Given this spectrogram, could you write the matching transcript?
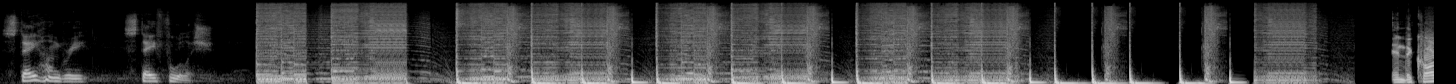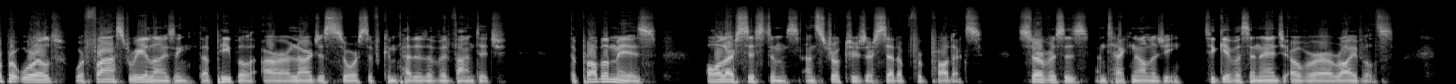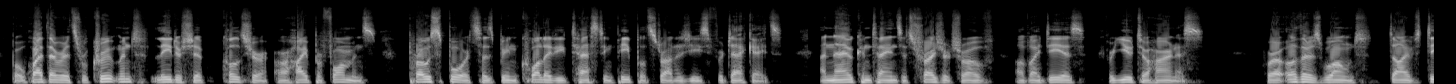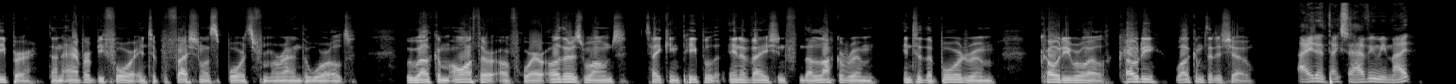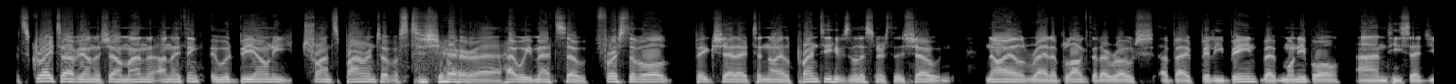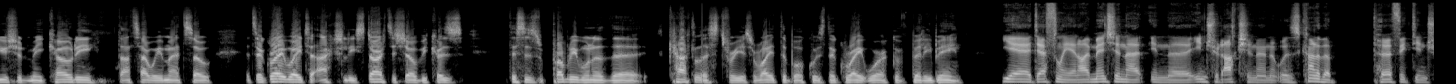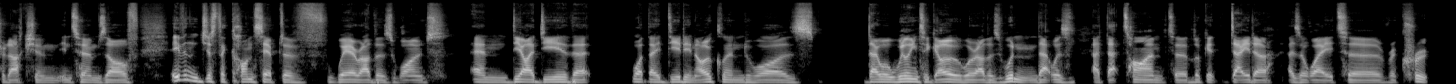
stay hungry, stay foolish. In the corporate world, we're fast realizing that people are our largest source of competitive advantage. The problem is, all our systems and structures are set up for products, services, and technology to give us an edge over our rivals. But whether it's recruitment, leadership, culture, or high performance, pro sports has been quality testing people strategies for decades and now contains a treasure trove of ideas for you to harness. Where others won't, dives deeper than ever before into professional sports from around the world. We welcome author of Where Others Won't, taking people innovation from the locker room into the boardroom, Cody Royle. Cody, welcome to the show. Aidan, thanks for having me, mate. It's great to have you on the show, man. And I think it would be only transparent of us to share uh, how we met. So, first of all, big shout out to Niall Prenty, who's a listener to the show. Niall read a blog that I wrote about Billy Beane, about Moneyball, and he said, You should meet Cody. That's how we met. So it's a great way to actually start the show because this is probably one of the catalysts for you to write the book was the great work of Billy Beane. Yeah, definitely. And I mentioned that in the introduction, and it was kind of the perfect introduction in terms of even just the concept of where others won't and the idea that what they did in Oakland was they were willing to go where others wouldn't. That was at that time to look at data as a way to recruit.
